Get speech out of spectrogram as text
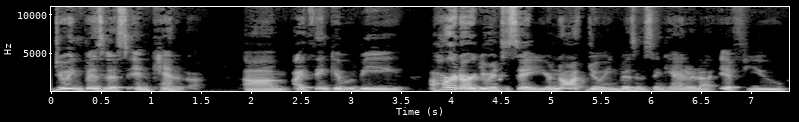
doing business in Canada. Um, I think it would be a hard argument to say you're not doing business in Canada if you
